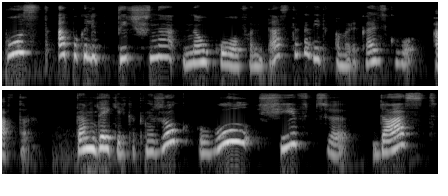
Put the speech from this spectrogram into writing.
постапокаліптична наукова фантастика від американського автора. Там декілька книжок: Wool, Shift, Dust,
